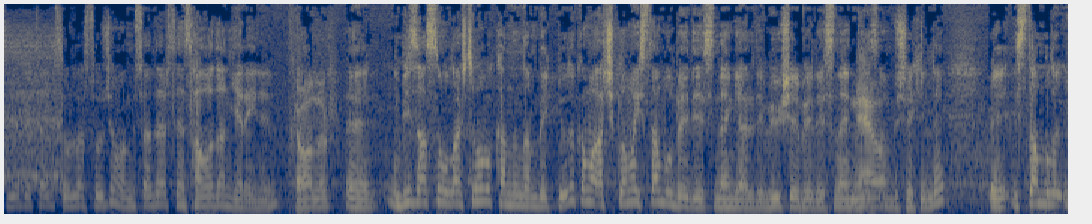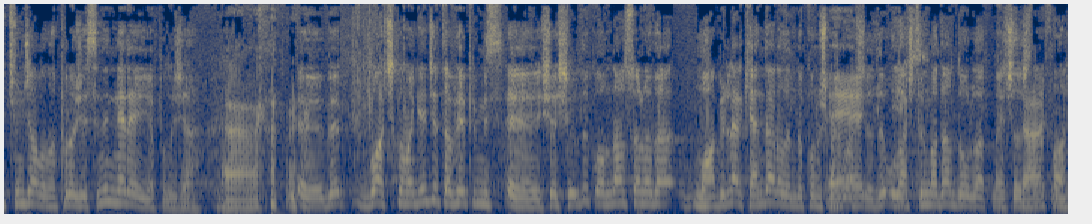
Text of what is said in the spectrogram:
size detaylı sorular soracağım ama müsaade ederseniz havadan yere inelim. Olur. Ee, biz aslında Ulaştırma Bakanlığı'ndan bekliyorduk ama açıklama İstanbul Belediyesi'nden geldi. Büyükşehir Belediyesi'nden enteresan o? bir şekilde. Ee, İstanbul'a 3. Havaalanı projesinin nereye yapılacağı. Ee, ve bu açıklama gelince tabii hepimiz e, şaşırdık. Ondan sonra da muhabirler kendi aralarında konuşmaya Evet, başladı. Ulaştırmadan doğrulatmaya çalıştılar falan.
